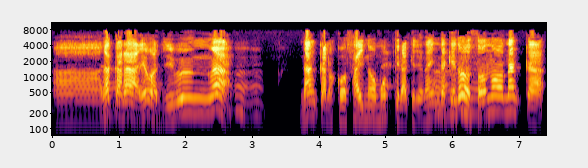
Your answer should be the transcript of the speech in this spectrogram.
あー、だから、要は自分はう、んうん。なんかのこう才能を持ってるわけじゃないんだけど、うん。そのなんか、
